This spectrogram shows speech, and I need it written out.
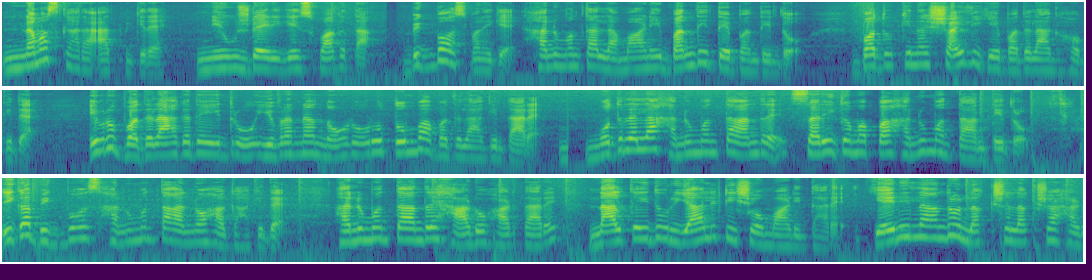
ನಮಸ್ಕಾರ ಆತ್ಮಿಗಿರೆ ನ್ಯೂಸ್ ಡೈರಿಗೆ ಸ್ವಾಗತ. ಬಿಗ್ ಬಾಸ್ ಮನೆಗೆ ಹನುಮಂತ ಲಮಾಣಿ ಬಂದಿದ್ದೇ ಬಂದಿದ್ದು. ಬದುಕಿನ ಶೈಲಿಗೆ ಬದಲಾಗಿ ಹೋಗಿದೆ. ಇವರು ಬದಲಾಗದೇ ಇದ್ರೂ ಇವರನ್ನ ನೋಡೋರು ತುಂಬಾ ಬದಲಾಗಿದ್ದಾರೆ. ಮೊದಲೆಲ್ಲ ಹನುಮಂತ ಅಂದ್ರೆ ಸರಿಗಮಪ್ಪ ಹನುಮಂತ ಅಂತಿದ್ರು. ಈಗ ಬಿಗ್ ಬಾಸ್ ಹನುಮಂತ ಅನ್ನೋ ಹಾಗಾಗಿದೆ ಹನುಮಂತ ಅಂದ್ರೆ ಹಾಡು ಹಾಡ್ತಾರೆ, ನಾಲ್ಕೈದು ರಿಯಾಲಿಟಿ ಶೋ ಮಾಡಿದ್ದಾರೆ. ಏನಿಲ್ಲ ಅಂದ್ರೂ ಲಕ್ಷ ಲಕ್ಷ ಹಣ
